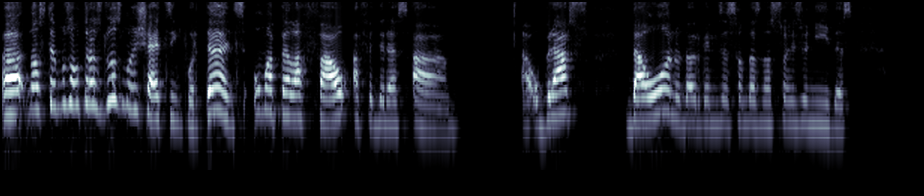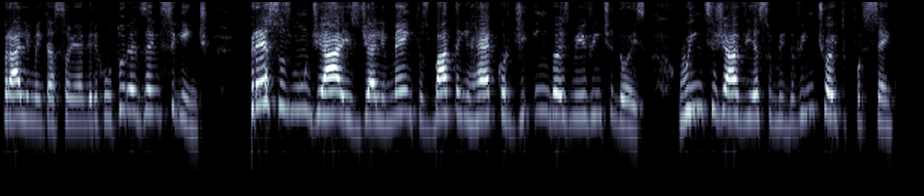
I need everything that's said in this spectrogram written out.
Uh, nós temos outras duas manchetes importantes, uma pela FAO, a federação, a, a, o braço da ONU, da Organização das Nações Unidas para Alimentação e Agricultura, dizendo o seguinte: Preços mundiais de alimentos batem recorde em 2022. O índice já havia subido 28%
